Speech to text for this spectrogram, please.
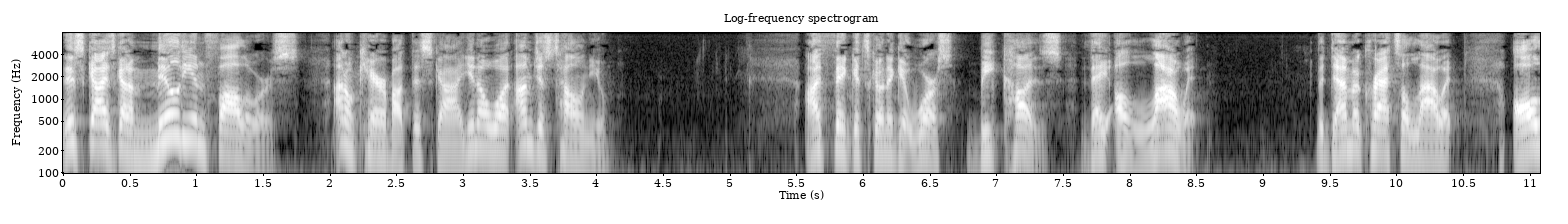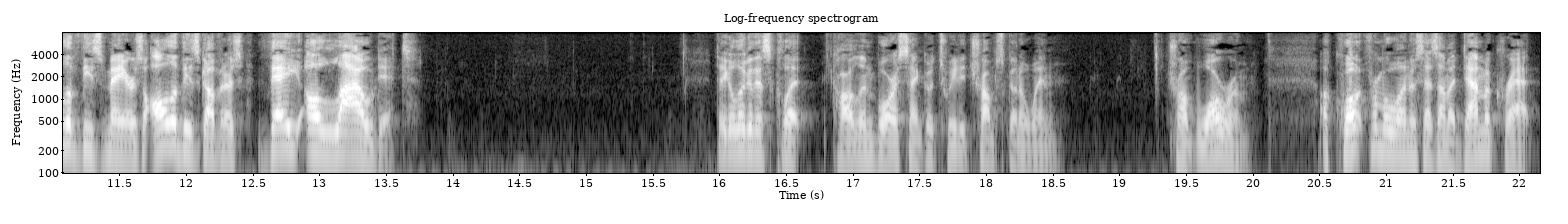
This guy's got a million followers. I don't care about this guy. You know what? I'm just telling you. I think it's going to get worse because they allow it. The Democrats allow it. All of these mayors, all of these governors, they allowed it. Take a look at this clip. Karlyn Borysenko tweeted Trump's going to win. Trump war room. A quote from a woman who says, I'm a Democrat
